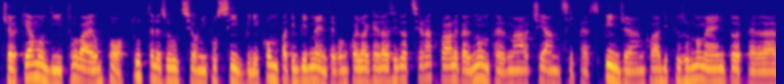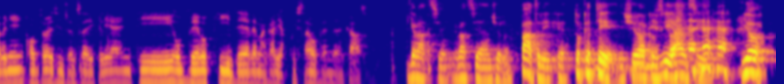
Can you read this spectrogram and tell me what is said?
cerchiamo di trovare un po' tutte le soluzioni possibili compatibilmente con quella che è la situazione attuale per non fermarci, anzi per spingere ancora di più sul momento e per venire incontro alle esigenze dei clienti, ovvero chi deve magari acquistare o vendere casa. Grazie, grazie Angelo. Patrick, tocca a te, diceva così, anzi, io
